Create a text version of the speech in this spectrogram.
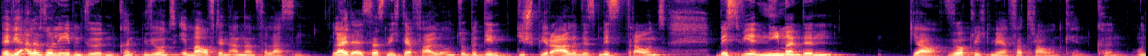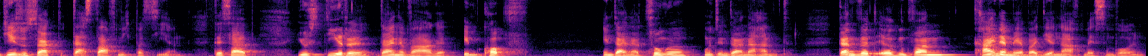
Wenn wir alle so leben würden, könnten wir uns immer auf den anderen verlassen. Leider ist das nicht der Fall und so beginnt die Spirale des Misstrauens, bis wir niemanden ja wirklich mehr vertrauen können. Und Jesus sagt, das darf nicht passieren. Deshalb Justiere deine Waage im Kopf, in deiner Zunge und in deiner Hand. Dann wird irgendwann keiner mehr bei dir nachmessen wollen,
